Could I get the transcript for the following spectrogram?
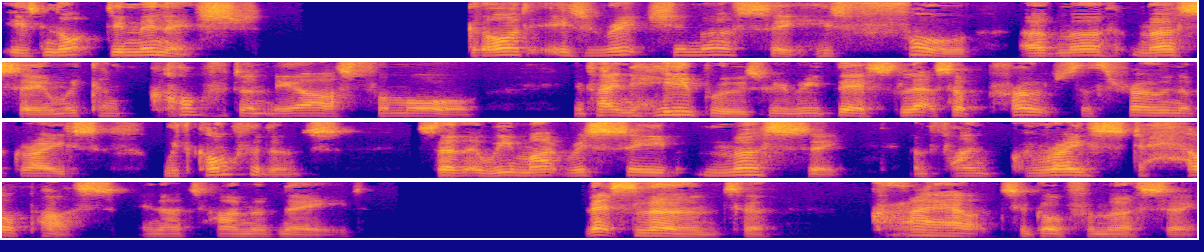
is not diminished. God is rich in mercy. He's full of mer- mercy, and we can confidently ask for more. In fact, in Hebrews, we read this let's approach the throne of grace with confidence so that we might receive mercy and find grace to help us in our time of need. Let's learn to cry out to God for mercy.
